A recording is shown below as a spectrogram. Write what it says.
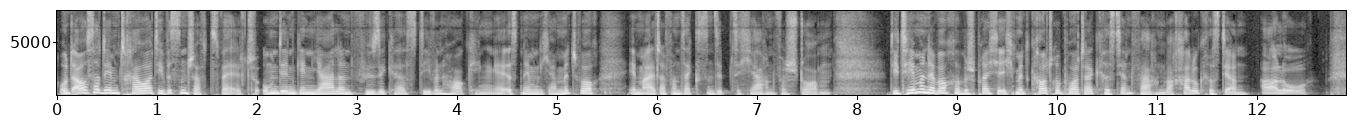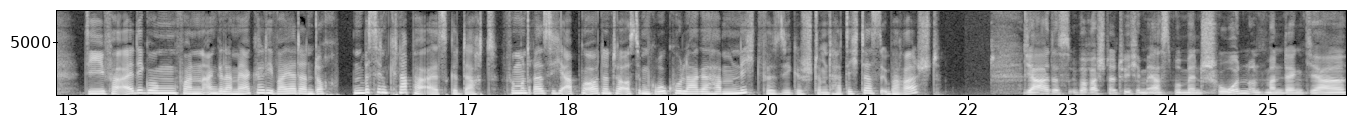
Und außerdem trauert die Wissenschaftswelt um den genialen Physiker Stephen Hawking. Er ist nämlich am Mittwoch im Alter von 76 Jahren verstorben. Die Themen der Woche bespreche ich mit Krautreporter Christian Fahrenbach. Hallo Christian. Hallo. Die Vereidigung von Angela Merkel, die war ja dann doch ein bisschen knapper als gedacht. 35 Abgeordnete aus dem GroKo-Lager haben nicht für sie gestimmt. Hat dich das überrascht? Ja, das überrascht natürlich im ersten Moment schon und man denkt, ja,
